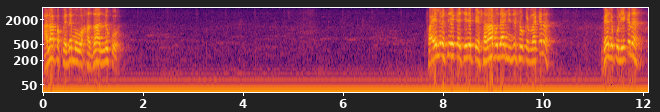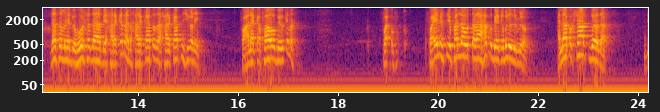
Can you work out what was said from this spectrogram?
الله پاک پیدا مو خزان نکو فایل رسې کچې په شراب بدل من سکړی کنه بالکل یې کنه دا سمنه به هوش ده به حرکت ده به حرکات ده حرکات نشي کړي فعلى كفاه به وکنه فاعل استفعال له تعالى حق به قبول درمنه الله بخشات ده د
